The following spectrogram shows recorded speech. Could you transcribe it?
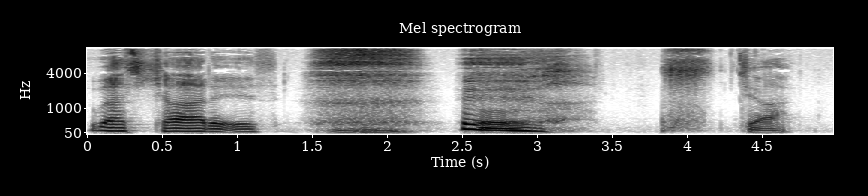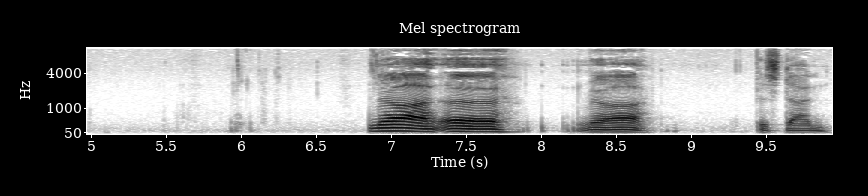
was schade ist. Tja, ja, äh, ja, bis dann.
